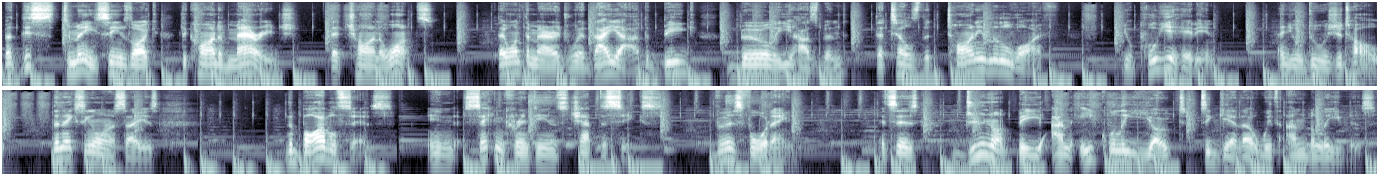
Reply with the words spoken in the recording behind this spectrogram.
But this, to me, seems like the kind of marriage that China wants. They want the marriage where they are the big, burly husband that tells the tiny little wife, you'll pull your head in and you'll do as you're told. The next thing I want to say is the Bible says in 2 Corinthians chapter 6, verse 14, it says, Do not be unequally yoked together with unbelievers.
